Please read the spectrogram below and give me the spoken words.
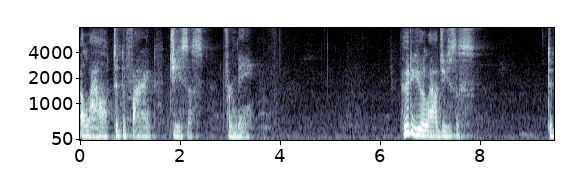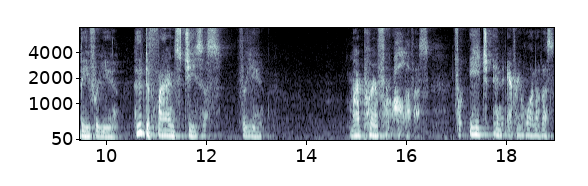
allow to define Jesus for me? Who do you allow Jesus to be for you? Who defines Jesus for you? My prayer for all of us, for each and every one of us,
